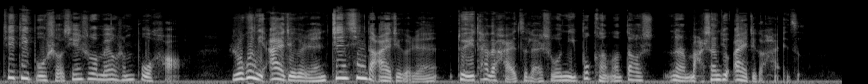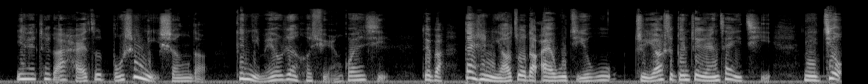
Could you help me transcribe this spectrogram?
这地步，首先说没有什么不好。如果你爱这个人，真心的爱这个人，对于他的孩子来说，你不可能到那儿马上就爱这个孩子，因为这个孩子不是你生的，跟你没有任何血缘关系，对吧？但是你要做到爱屋及乌，只要是跟这个人在一起，你就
